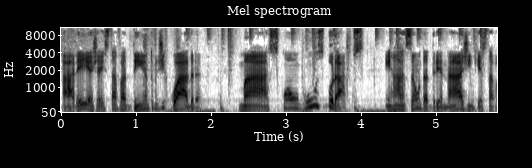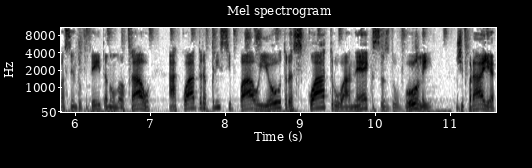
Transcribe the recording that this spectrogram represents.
A areia já estava dentro de quadra, mas com alguns buracos. Em razão da drenagem que estava sendo feita no local, a quadra principal e outras quatro anexas do vôlei de praia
